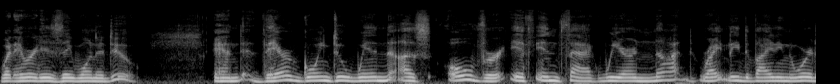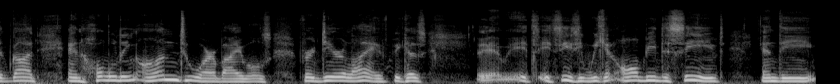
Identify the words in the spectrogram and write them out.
whatever it is they want to do. And they're going to win us over if, in fact, we are not rightly dividing the Word of God and holding on to our Bibles for dear life because it's, it's easy. We can all be deceived, and the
